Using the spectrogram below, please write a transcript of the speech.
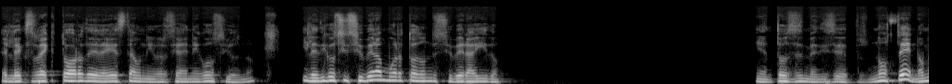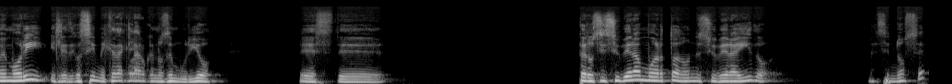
el ex rector de esta universidad de negocios, ¿no? Y le digo, si se hubiera muerto, ¿a dónde se hubiera ido? Y entonces me dice, pues no sé, no me morí. Y le digo, sí, me queda claro que no se murió. Este, pero si se hubiera muerto, ¿a dónde se hubiera ido? Me dice, no sé.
